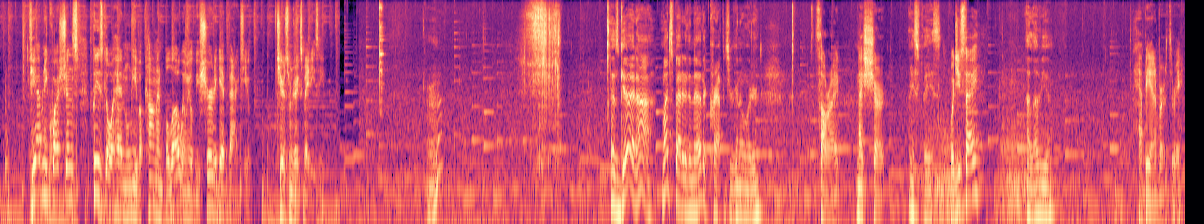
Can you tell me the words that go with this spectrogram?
If you have any questions, please go ahead and leave a comment below and we'll be sure to get back to you. Cheers from Drinks Made Easy. That's good, huh? Much better than the other crap that you were gonna order. It's all right. Nice shirt. Nice face. What'd you say? I love you. Happy anniversary.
